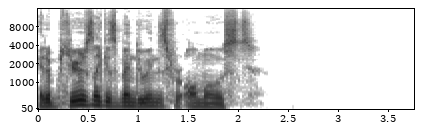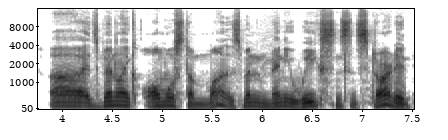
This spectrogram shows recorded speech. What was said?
It appears like it's been doing this for almost. Uh, it's been like almost a month. It's been many weeks since it started.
